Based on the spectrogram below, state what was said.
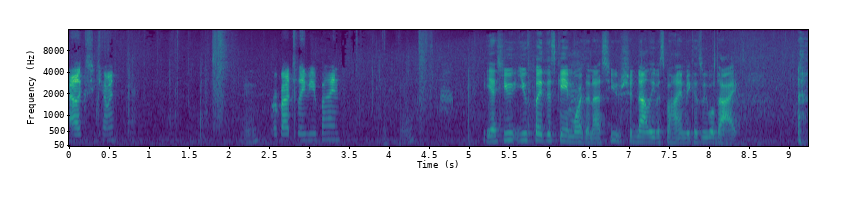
Alex, you coming? Hmm? We're about to leave you behind. Yes, you you've played this game more than us. You should not leave us behind because we will die.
